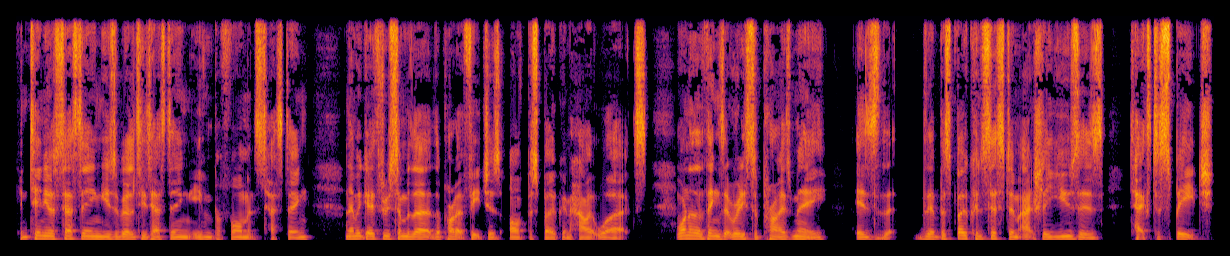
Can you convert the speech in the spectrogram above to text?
continuous testing, usability testing, even performance testing. And then we go through some of the, the product features of Bespoken and how it works. One of the things that really surprised me is that the Bespoken system actually uses text to speech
